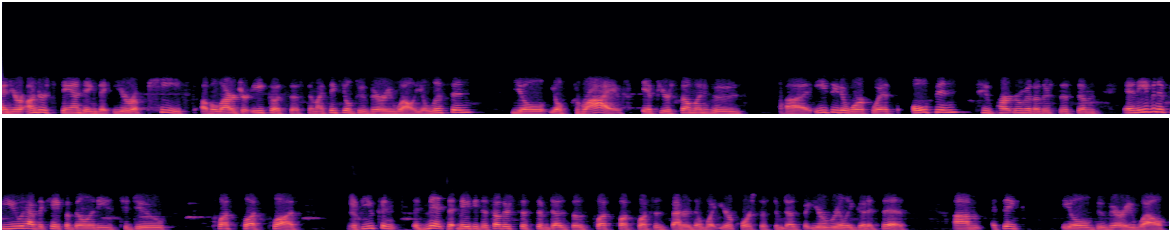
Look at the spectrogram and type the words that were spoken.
and you're understanding that you're a piece of a larger ecosystem, I think you'll do very well. You'll listen, you'll you'll thrive if you're someone who's uh, easy to work with, open to partnering with other systems, and even if you have the capabilities to do plus plus plus, yeah. if you can admit that maybe this other system does those plus plus pluses better than what your core system does, but you're really good at this, um, I think you'll do very well.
